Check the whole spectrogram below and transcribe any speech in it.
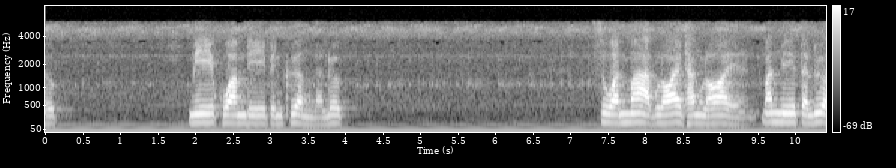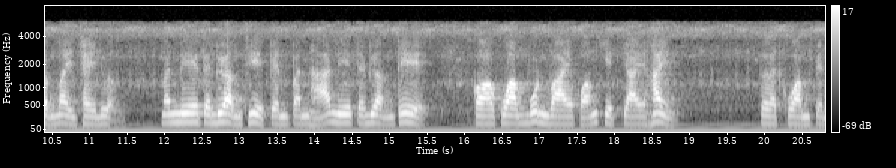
ลึก มีความดีเป็นเครื่องระลึก ส่วนมากร้อยทั้งร้อย มันมีแต่เรื่องไม่ใช่เรื่อง มันมีแต่เรื่องที่เป็นปัญหา มีแต่เรื่องที่ก่อความวุ่นวายของจิตใจให้เกิดความเป็น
